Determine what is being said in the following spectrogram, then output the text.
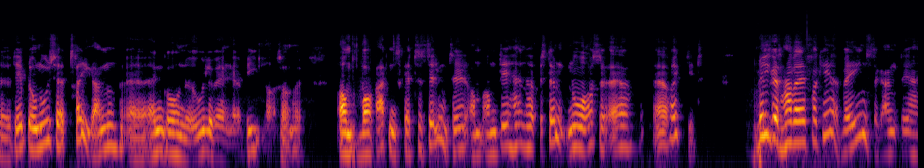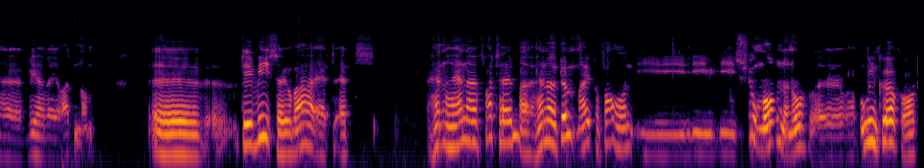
øh, det er blevet udsat tre gange øh, angående udlevering af biler og sådan noget, om hvor retten skal tage stilling til, om, om det han har bestemt nu også er, er rigtigt. Hvilket har været forkert hver eneste gang, det har, vi har været i retten om. Øh, det viser jo bare, at, at han, han har frataget mig, han har dømt mig på forhånd i, i, i syv måneder nu, øh, uden kørekort,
